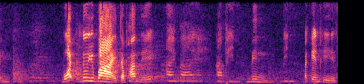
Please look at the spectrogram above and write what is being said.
น what do you buy จากภาพนี้ I buy a pin bin bin again please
